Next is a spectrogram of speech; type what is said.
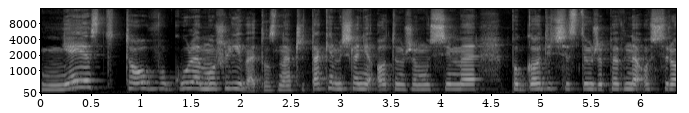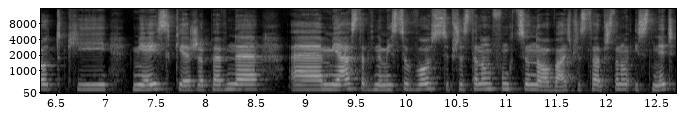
nie jest to w ogóle możliwe. To znaczy, takie myślenie o tym, że musimy pogodzić się z tym, że pewne ośrodki miejskie, że pewne e, miasta, pewne miejscowości przestaną funkcjonować, przestaną, przestaną istnieć,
